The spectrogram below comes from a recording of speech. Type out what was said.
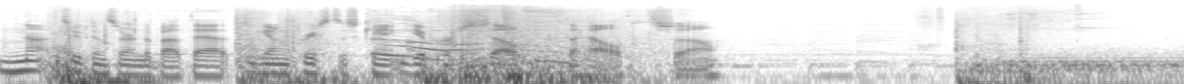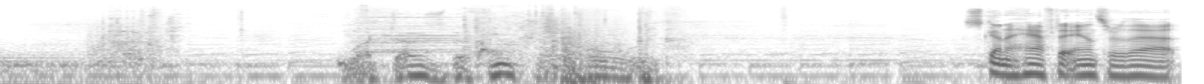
Not too concerned about that. The young priestess can't give herself the health, so. It's gonna have to answer that.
